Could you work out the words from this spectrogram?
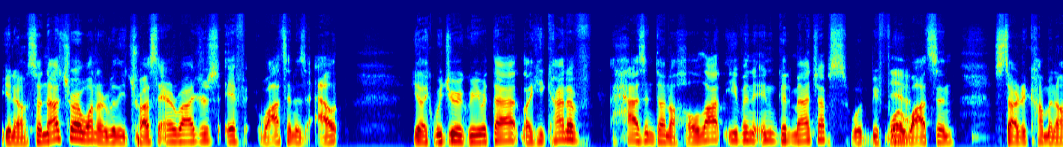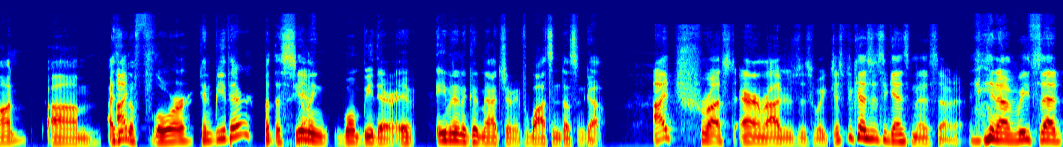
you know. So, not sure I want to really trust Aaron Rodgers if Watson is out. You like, would you agree with that? Like, he kind of hasn't done a whole lot even in good matchups before yeah. Watson started coming on. Um, I think I, the floor can be there, but the ceiling yeah. won't be there if even in a good matchup if Watson doesn't go. I trust Aaron Rodgers this week just because it's against Minnesota. You know, we've said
